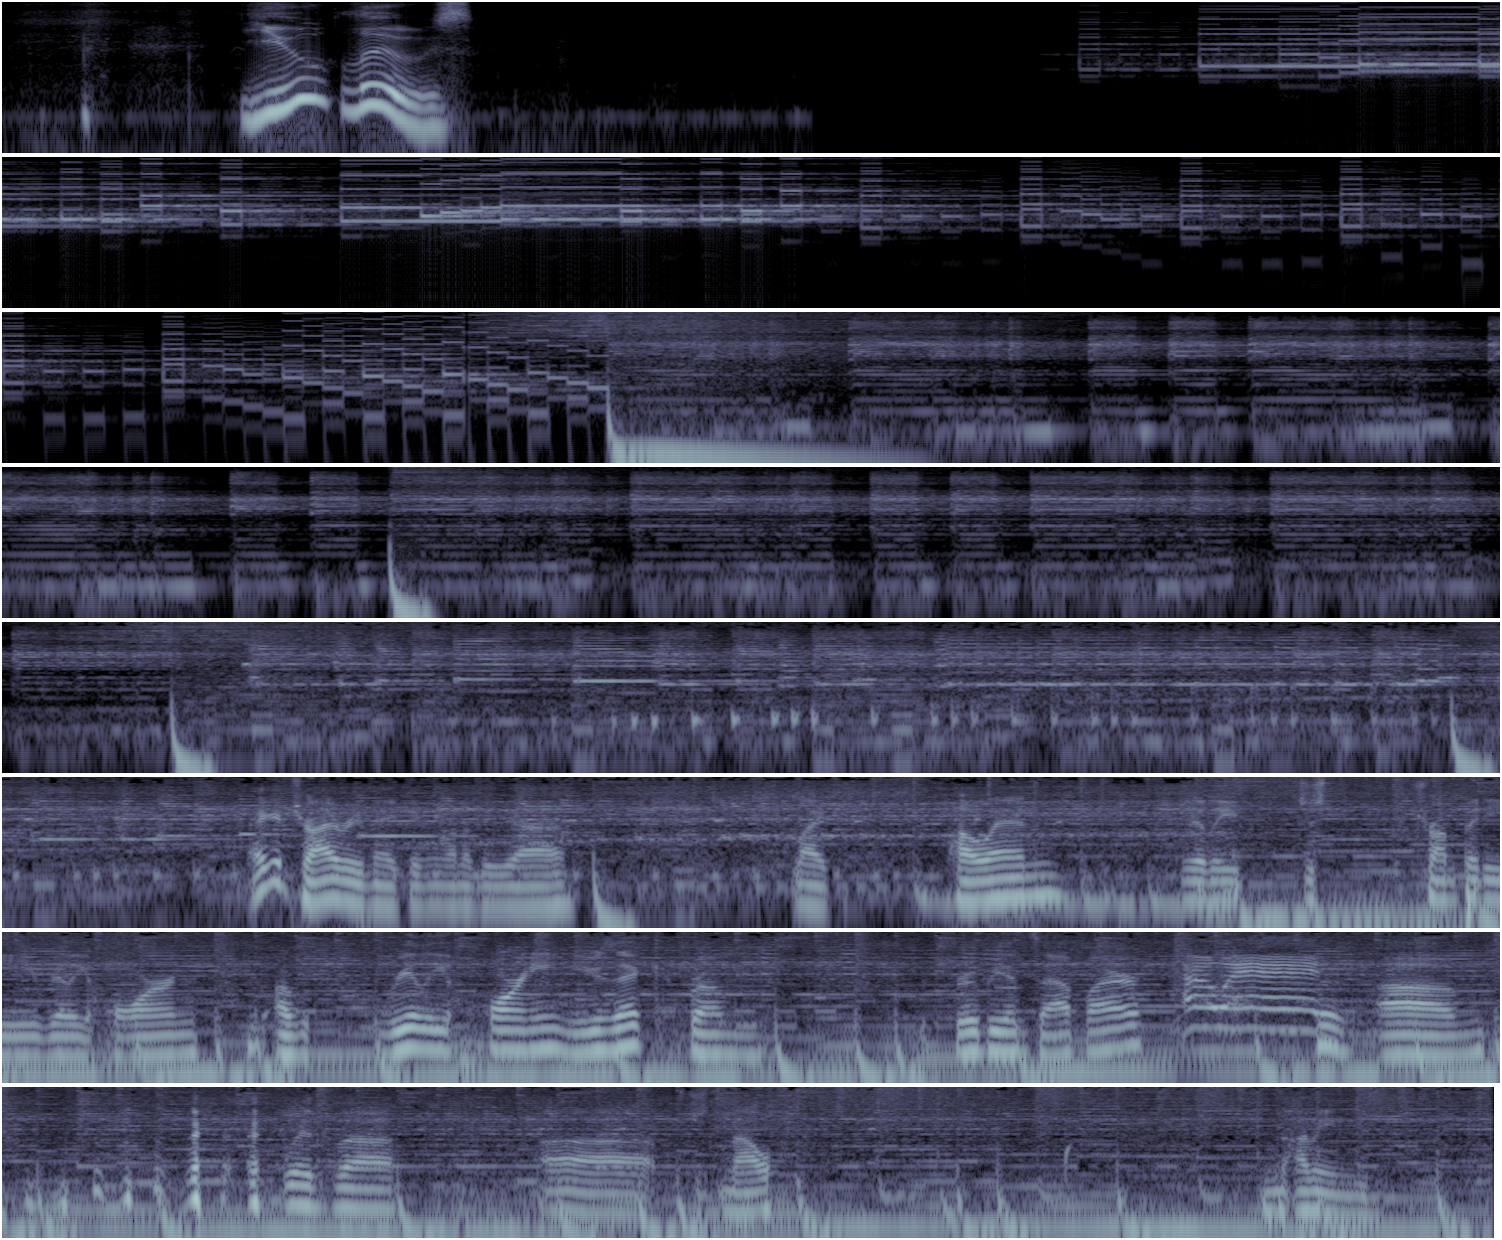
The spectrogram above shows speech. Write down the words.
you lose. I could try remaking one of the uh like Hoenn, really just trumpety, really horn, a really horny music from Ruby and Sapphire. Owen! Um, with uh, uh, just mouth. I mean,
